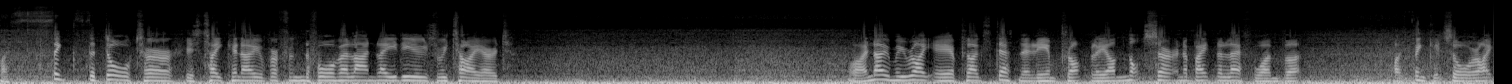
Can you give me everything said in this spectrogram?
I think the daughter is taken over from the former landlady who's retired. Well I know me right earplugs definitely in properly I'm not certain about the left one but I think it's alright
